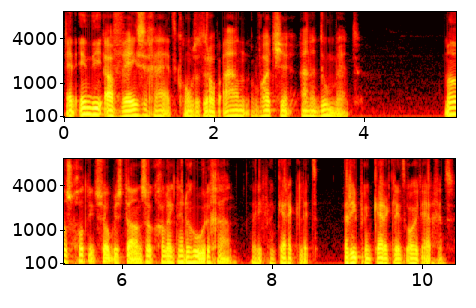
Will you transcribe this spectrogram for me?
En in die afwezigheid komt het erop aan wat je aan het doen bent. Maar als God niet zo bestaan, zou ik gelijk naar de hoeren gaan, riep een kerklid, riep een kerklid ooit ergens.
